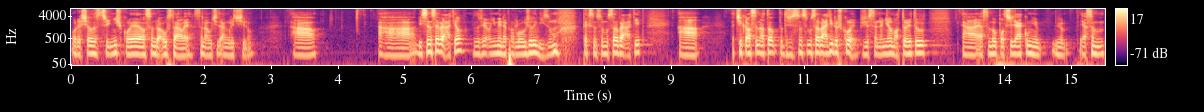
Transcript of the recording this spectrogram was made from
odešel ze střední školy a jel jsem do Austrálie se naučit angličtinu. A, a když jsem se vrátil, protože oni mi neprodloužili výzum, tak jsem se musel vrátit a a čekal jsem na to, protože jsem se musel vrátit do školy, protože jsem neměl maturitu a já jsem byl potřeba jako mě, já jsem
